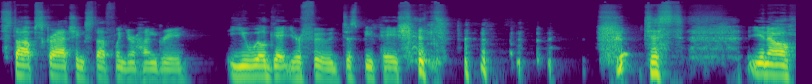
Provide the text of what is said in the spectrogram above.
stop scratching stuff when you're hungry. You will get your food. Just be patient. Just, you know,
